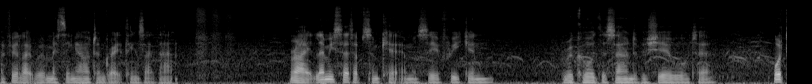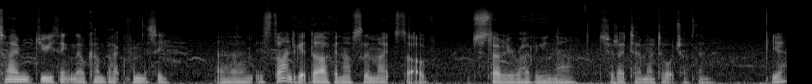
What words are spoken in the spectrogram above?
I feel like we're missing out on great things like that. Right, let me set up some kit and we'll see if we can record the sound of a shearwater. What time do you think they'll come back from the sea? Um, it's starting to get dark enough, so they might start slowly arriving in now. Should I turn my torch off then? Yeah,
